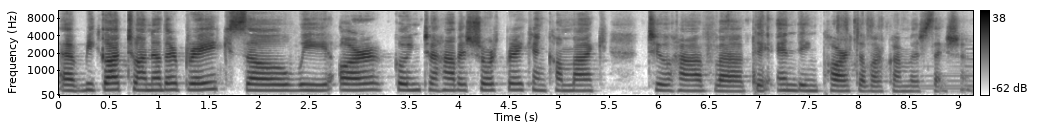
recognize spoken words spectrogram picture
Uh, we got to another break, so we are going to have a short break and come back to have uh, the ending part of our conversation.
